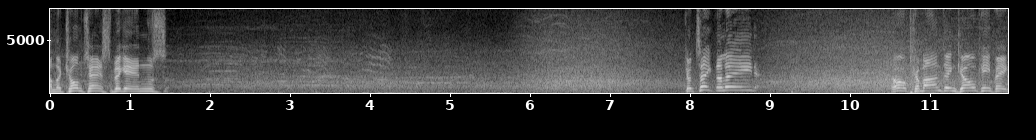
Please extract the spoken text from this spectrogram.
And the contest begins. Could take the lead. Oh, commanding goalkeeping.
